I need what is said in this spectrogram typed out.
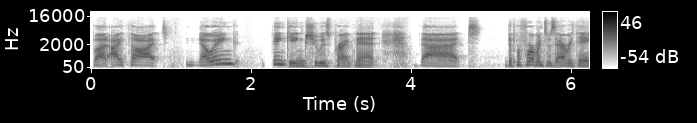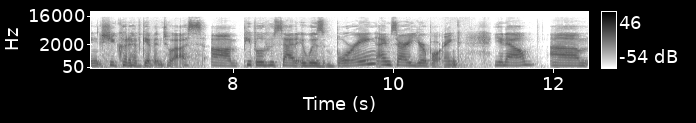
But I thought knowing thinking she was pregnant that the performance was everything she could have given to us. Um, people who said it was boring, I'm sorry, you're boring. You know, um,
